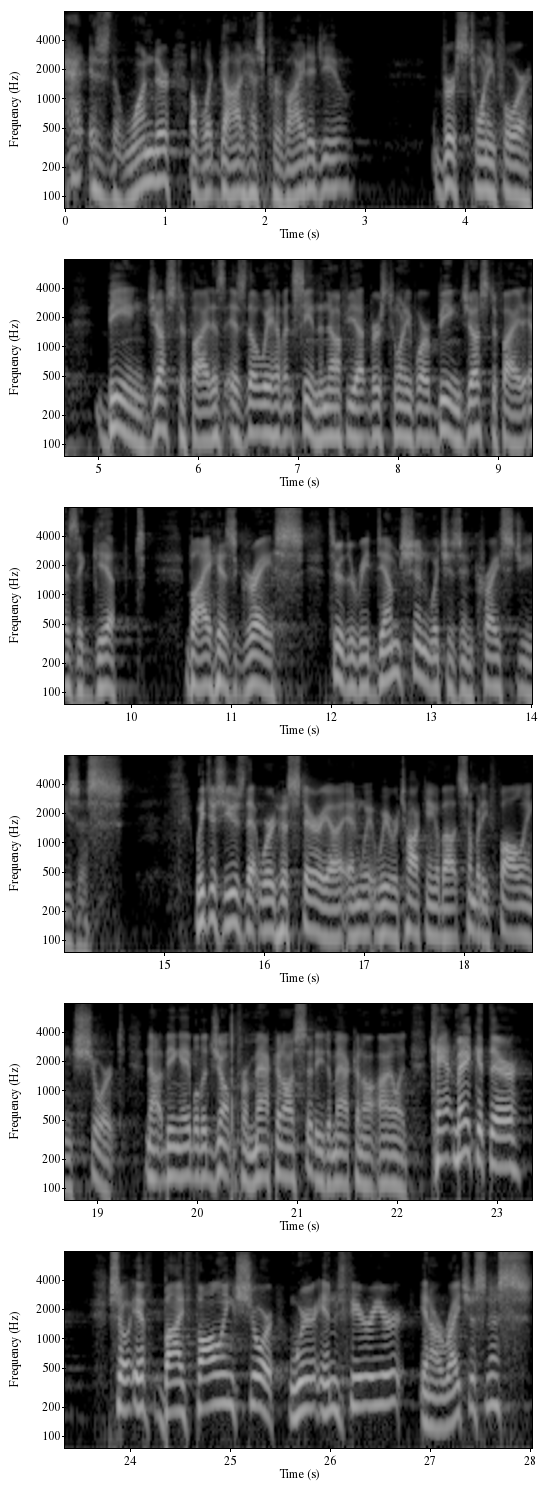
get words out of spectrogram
That is the wonder of what God has provided you. Verse 24, being justified, as, as though we haven't seen enough yet. Verse 24, being justified as a gift by his grace through the redemption which is in Christ Jesus. We just used that word hysteria, and we, we, were talking about somebody falling short, not being able to jump from Mackinaw City to Mackinac Island. Can't make it there. So if by falling short we're inferior in our righteousness,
